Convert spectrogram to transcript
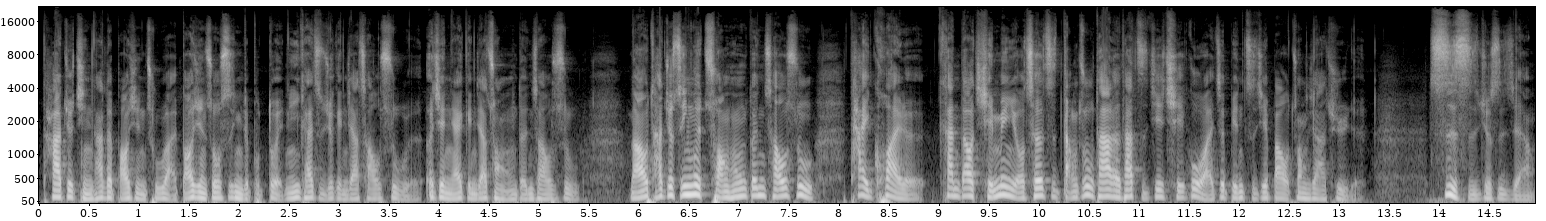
他就请他的保险出来，保险说是你的不对，你一开始就给人家超速了，而且你还给人家闯红灯超速，然后他就是因为闯红灯超速太快了，看到前面有车子挡住他了，他直接切过来这边直接把我撞下去的，事实就是这样。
